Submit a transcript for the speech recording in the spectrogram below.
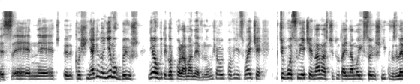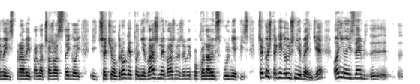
z y, y, Kosiniakiem, to nie mógłby już, nie miałby tego pola manewru. No musiałby powiedzieć, słuchajcie, czy głosujecie na nas, czy tutaj na moich sojuszników z lewej i z prawej, pana Czarzastego i, i trzecią drogę, to nieważne, ważne, że my pokonamy wspólnie PiS. Czegoś takiego już nie będzie. Oni moim zdaniem yy,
